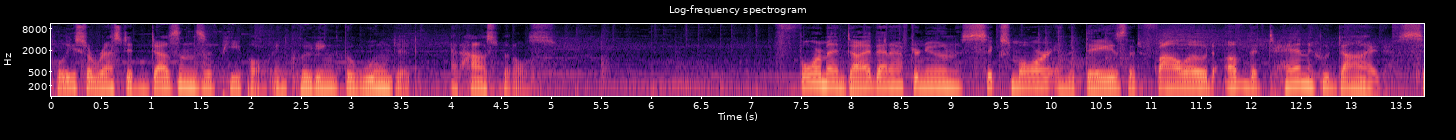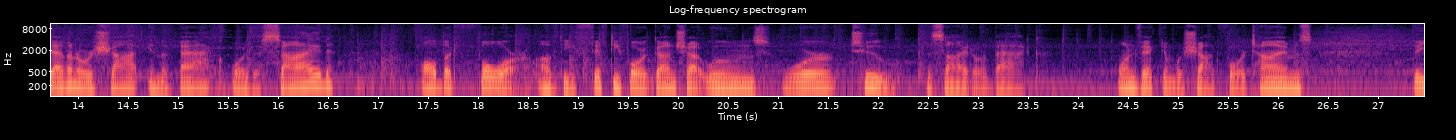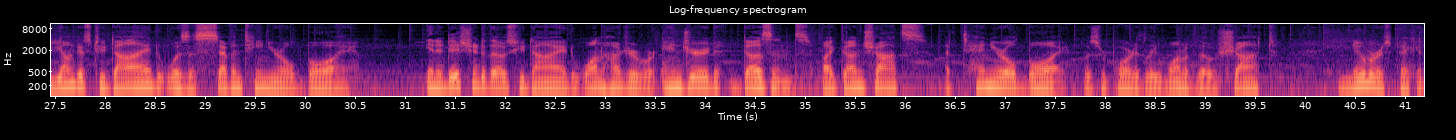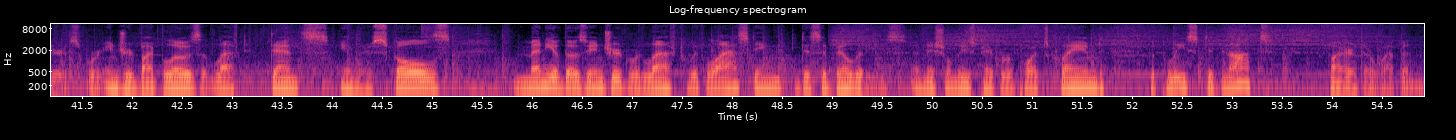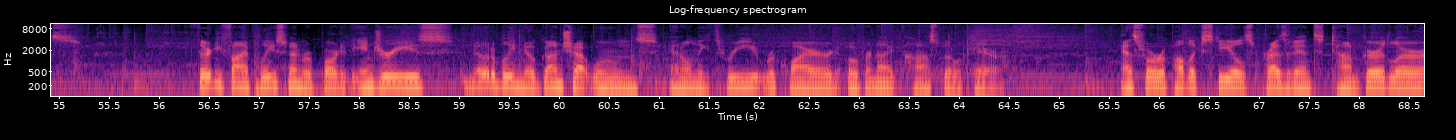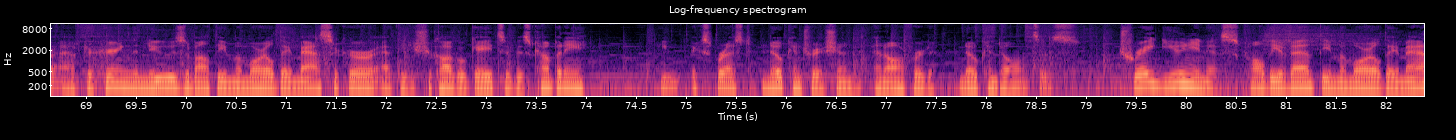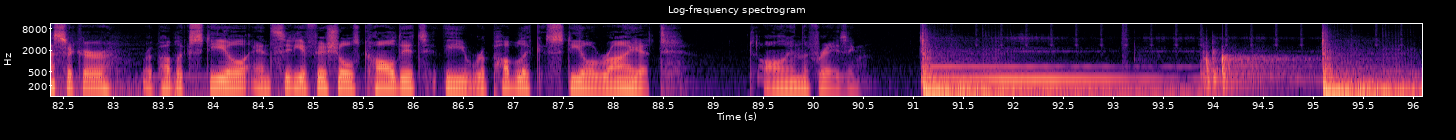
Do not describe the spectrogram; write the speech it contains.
Police arrested dozens of people, including the wounded, at hospitals. Four men died that afternoon, six more in the days that followed. Of the ten who died, seven were shot in the back or the side. All but four of the 54 gunshot wounds were to the side or back. One victim was shot four times. The youngest who died was a 17 year old boy. In addition to those who died, 100 were injured, dozens by gunshots, a 10 year old boy was reportedly one of those shot. Numerous picketers were injured by blows that left dents in their skulls. Many of those injured were left with lasting disabilities. Initial newspaper reports claimed the police did not fire their weapons. 35 policemen reported injuries, notably no gunshot wounds, and only three required overnight hospital care. As for Republic Steel's president, Tom Girdler, after hearing the news about the Memorial Day massacre at the Chicago gates of his company, he expressed no contrition and offered no condolences. Trade unionists called the event the Memorial Day Massacre. Republic Steel and city officials called it the Republic Steel Riot. It's all in the phrasing.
